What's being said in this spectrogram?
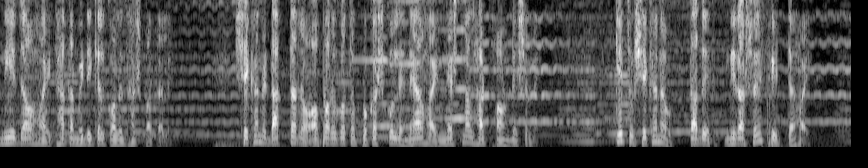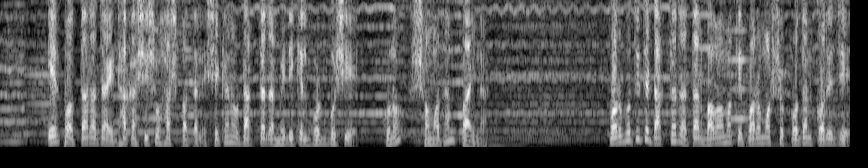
নিয়ে যাওয়া হয় ঢাকা মেডিকেল কলেজ হাসপাতালে। সেখানে ডাক্তাররা অপারগতা প্রকাশ করলে নেওয়া হয় ন্যাশনাল হার্ট ফাউন্ডেশনে। কিন্তু সেখানেও তাদের নিরাশয়ে ফিরতে হয়। এরপর তারা যায় ঢাকা শিশু হাসপাতালে, সেখানেও ডাক্তাররা মেডিকেল বোর্ড বসিয়ে কোনো সমাধান পায় না। পরবর্তীতে ডাক্তাররা তার বাবা মাকে পরামর্শ প্রদান করে যে,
